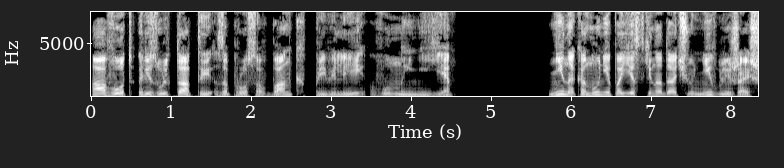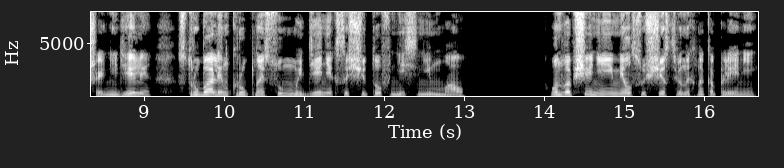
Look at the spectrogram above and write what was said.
А вот результаты запроса в банк привели в уныние. Ни накануне поездки на дачу, ни в ближайшие недели Струбалин крупной суммы денег со счетов не снимал. Он вообще не имел существенных накоплений.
